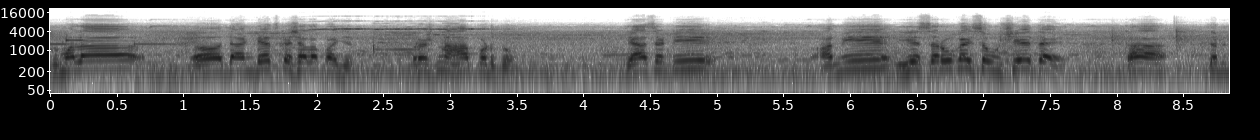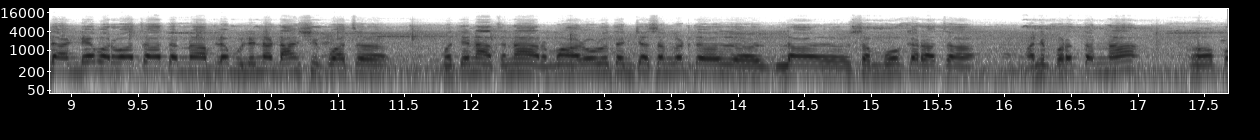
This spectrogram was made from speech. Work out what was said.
तुम्हाला दांड्याच कशाला पाहिजेत? प्रश्न हा पडतो. त्यासाठी आम्ही हे सर्व काही संशयित आहे. का? तर दांड्या भरवायचा त्यांना आपल्या मुलींना डान्स शिकवायचं मग ते नाचणार मग हळूहळू त्यांच्या संकट ला संभोग करायचा आणि परत त्यांना प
